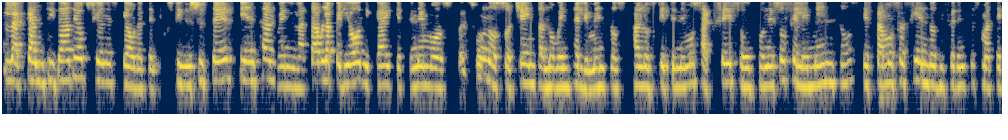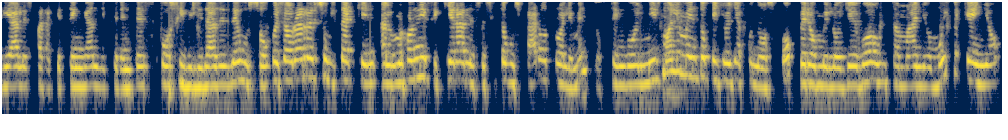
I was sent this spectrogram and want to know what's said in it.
La cantidad de opciones que ahora tenemos. Si ustedes piensan en la tabla periódica y que tenemos pues unos 80, 90 elementos a los que tenemos acceso, con esos elementos estamos haciendo diferentes materiales para que tengan diferentes posibilidades de uso, pues ahora resulta que a lo mejor ni siquiera necesito buscar otro elemento. Tengo el mismo elemento que yo ya conozco, pero me lo llevo a un tamaño muy pequeño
